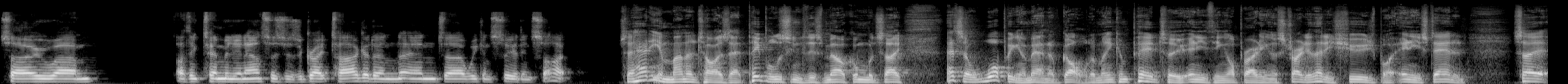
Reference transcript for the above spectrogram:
So um, I think 10 million ounces is a great target and, and uh, we can see it in sight. So, how do you monetize that? People listening to this, Malcolm, would say that's a whopping amount of gold. I mean, compared to anything operating in Australia, that is huge by any standard. So,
